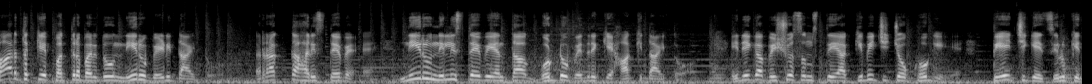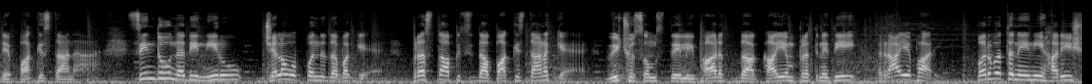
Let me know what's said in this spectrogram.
ಭಾರತಕ್ಕೆ ಪತ್ರ ಬರೆದು ನೀರು ಬೇಡಿದ್ದಾಯ್ತು. ರಕ್ತ ಹರಿಸ್ತೇವೆ, ನೀರು ನಿಲ್ಲಿಸ್ತೇವೆ ಅಂತ ಗೊಡ್ಡು ಬೆದರಿಕೆ ಹಾಕಿದ್ದಾಯ್ತು. ಇದೀಗ ವಿಶ್ವಸಂಸ್ಥೆಯ ಕಿವಿಚಿಚೋಕ್ ಹೋಗಿ ಪೇಚಿಗೆ ಸಿಲುಕಿದೆ ಪಾಕಿಸ್ತಾನ. ಸಿಂಧೂ ನದಿ ನೀರು ಜಲ ಒಪ್ಪಂದದ ಬಗ್ಗೆ ಪ್ರಸ್ತಾಪಿಸಿದ ಪಾಕಿಸ್ತಾನಕ್ಕೆ ವಿಶ್ವಸಂಸ್ಥೆಯಲ್ಲಿ ಭಾರತದ ಕಾಯಂ ಪ್ರತಿನಿಧಿ ರಾಯಭಾರಿ ಪರ್ವತನೇನಿ ಹರೀಶ್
